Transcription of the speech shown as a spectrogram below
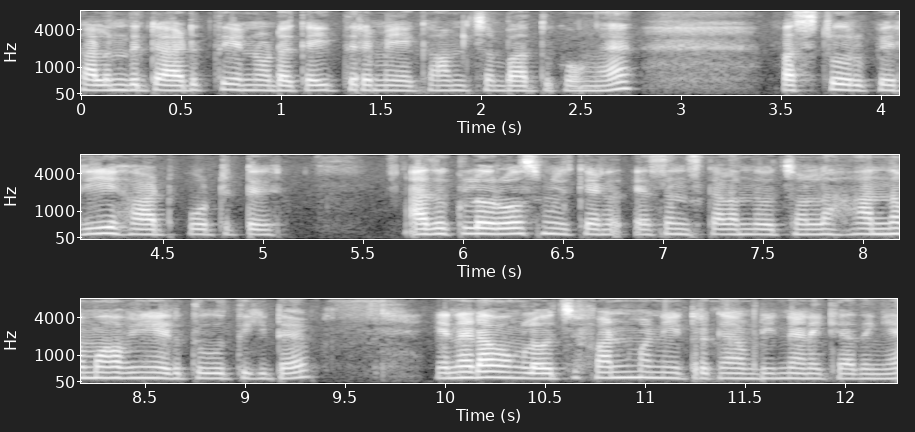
கலந்துட்டு அடுத்து என்னோட கைத்திறமையை காமிச்சேன் பார்த்துக்கோங்க. ஃபஸ்ட்டு ஒரு பெரிய ஹார்ட் போட்டுட்டு அதுக்குள்ளே ரோஸ் மில்க் எசன்ஸ் கலந்து வச்சோம்ல அந்த மாவையும் எடுத்து ஊற்றிக்கிட்டேன் என்னடா உங்களை வச்சு ஃபன் பண்ணிகிட்ருக்கேன் அப்படின்னு நினைக்காதீங்க.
